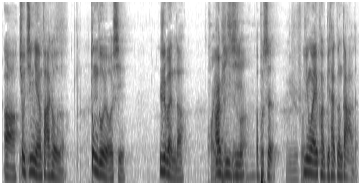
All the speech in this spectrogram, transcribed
啊，就今年发售的动作游戏，日本的 RPG 啊，不是，你是说另外一款比它更大的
